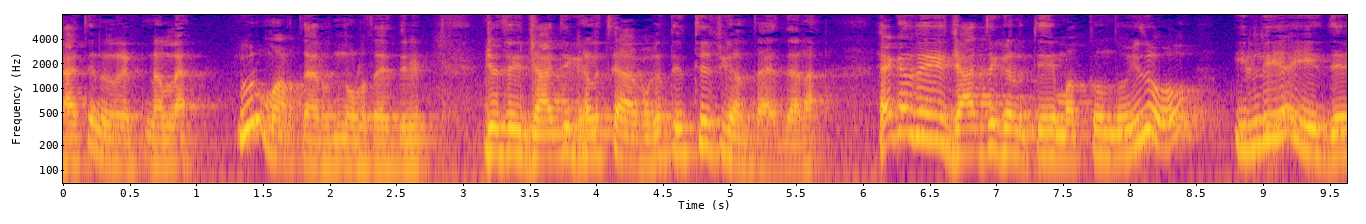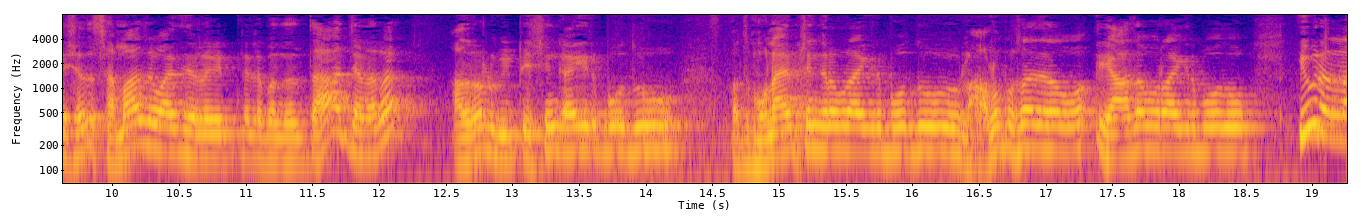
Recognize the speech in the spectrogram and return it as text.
ಜಾತಿ ನೆಲೆಗಟ್ಟಿನಲ್ಲ. ಇವರು ಮಾಡ್ತಾ ಇರೋದು ನೋಡ್ತಾ ಇದ್ದೀವಿ. ಜೊತೆಗೆ ಜಾತಿ ಗಣತಿ ಆಗಬೇಕಂತ ಇತ್ತೀಚೆಗೆ ಅಂತ ಇದ್ದಾರೆ. ಯಾಕಂದರೆ ಈ ಜಾತಿ ಗಣತಿ ಮತ್ತೊಂದು, ಇದು ಇಲ್ಲಿಯ ಈ ದೇಶದ ಸಮಾಜವಾದಿ ನೆಲೆಗಟ್ಟಿನಲ್ಲಿ ಬಂದಂತಹ ಜನರ ಅದರಲ್ಲೂ ವಿ ಪಿ ಸಿಂಗ್ ಆಗಿರ್ಬೋದು, ಮತ್ತು ಮುಲಾಯಂ ಸಿಂಗ್ರವರಾಗಿರ್ಬೋದು ಲಾಲು ಪ್ರಸಾದ್ ಯಾದವ್ ಯಾದವರಾಗಿರ್ಬೋದು ಇವರೆಲ್ಲ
